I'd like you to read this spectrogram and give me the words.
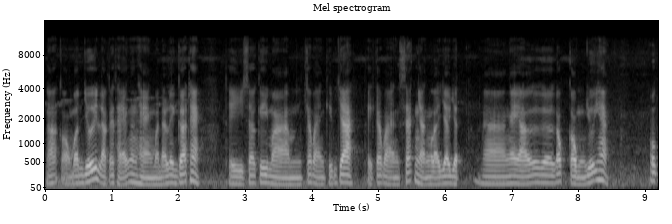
Đó còn bên dưới là cái thẻ ngân hàng mình đã liên kết ha. Thì sau khi mà các bạn kiểm tra thì các bạn xác nhận lại giao dịch à, ngay ở góc cùng dưới ha. Ok,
